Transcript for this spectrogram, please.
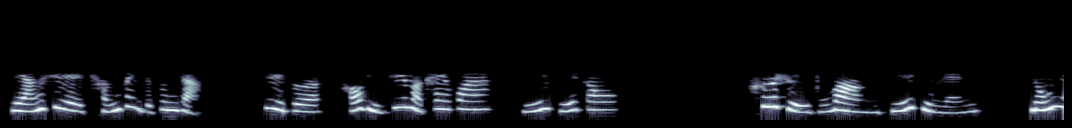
粮食成倍的增长，日子好比芝麻开花，节节高。喝水不忘觉醒人，农业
